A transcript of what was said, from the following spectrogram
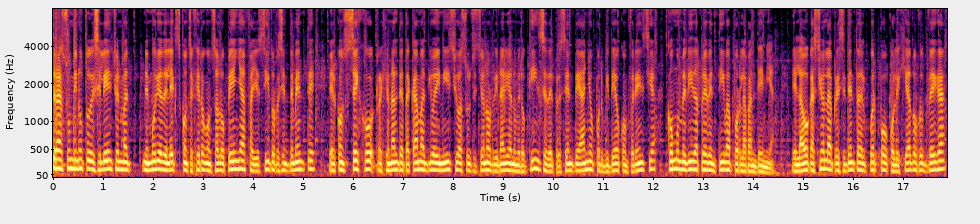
Tras un minuto de silencio en memoria del ex consejero Gonzalo Peña, fallecido recientemente, el Consejo Regional de Atacama dio inicio a su sesión ordinaria número 15 del presente año por videoconferencia como medida preventiva por la pandemia. En la ocasión, la presidenta del cuerpo colegiado, Ruth Vega,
